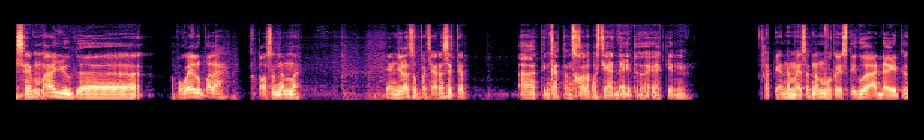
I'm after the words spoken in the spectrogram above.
SMA juga pokoknya lupa lah kalau senam mah. Yang jelas upacara setiap uh, tingkatan sekolah pasti ada itu yakin. Tapi yang namanya senam waktu SD gue ada itu.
